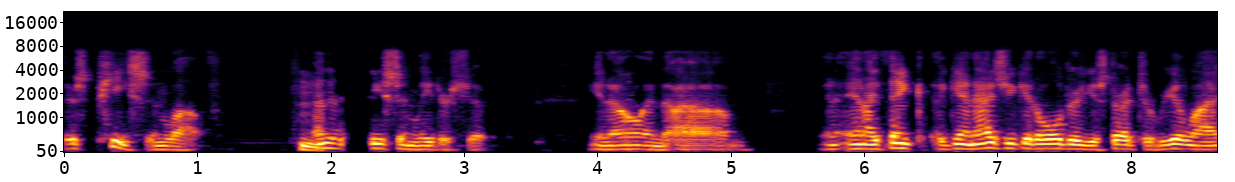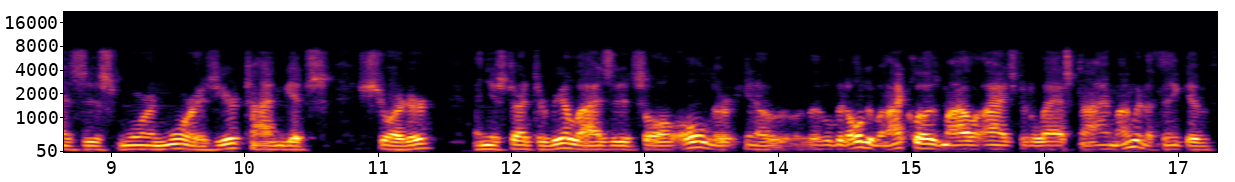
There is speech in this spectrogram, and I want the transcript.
there's peace and love, hmm. and there's peace in leadership. You know, and um, and and I think again, as you get older, you start to realize this more and more as your time gets shorter, and you start to realize that it's all older. You know, a little bit older. When I close my eyes for the last time, I'm going to think of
